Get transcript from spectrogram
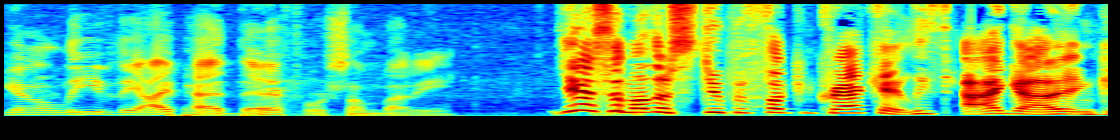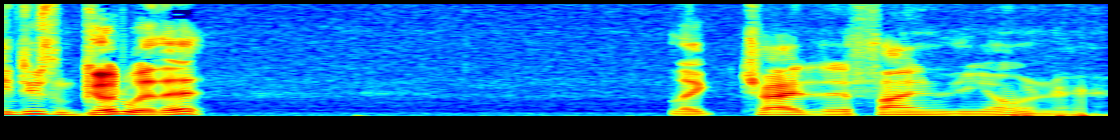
You're gonna leave the iPad there for somebody? Yeah, some other stupid fucking crackhead. At least I got it and can do some good with it. Like, try to find the owner.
